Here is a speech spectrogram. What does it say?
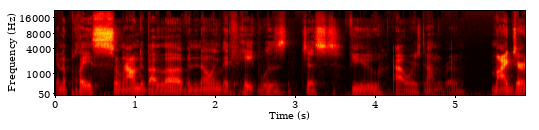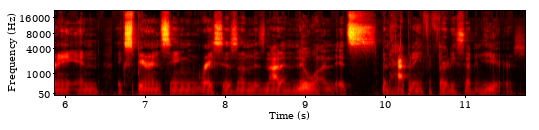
in a place surrounded by love and knowing that hate was just a few hours down the road my journey in experiencing racism is not a new one. It's been happening for 37 years.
